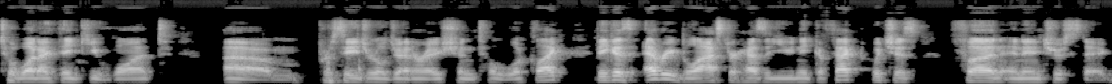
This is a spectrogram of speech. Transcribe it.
to what I think you want um, procedural generation to look like because every blaster has a unique effect, which is fun and interesting.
